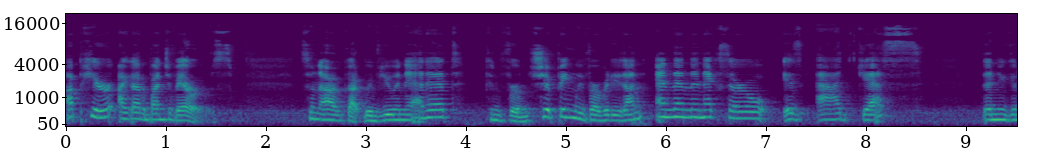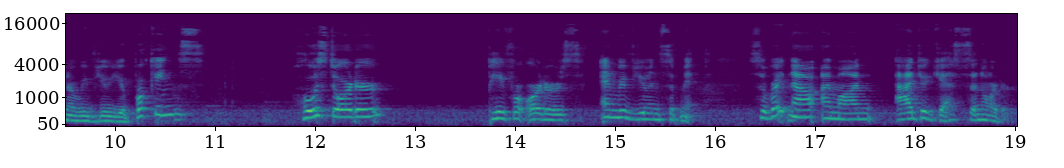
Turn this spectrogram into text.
Up here, I got a bunch of arrows. So now I've got review and edit, confirm shipping, we've already done. And then the next arrow is add guests. Then you're gonna review your bookings, host order, pay for orders, and review and submit. So right now I'm on add your guests and order.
